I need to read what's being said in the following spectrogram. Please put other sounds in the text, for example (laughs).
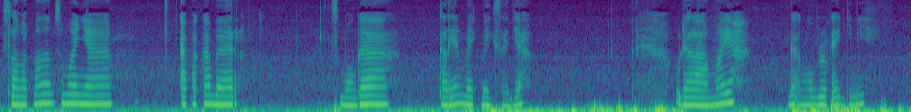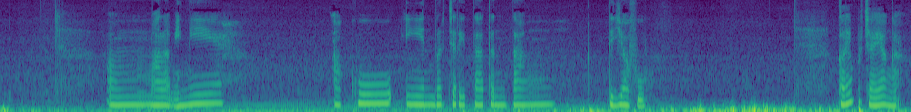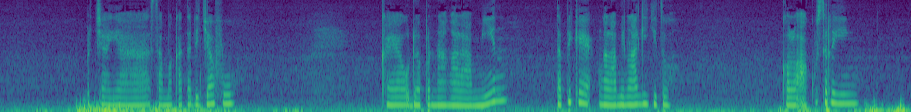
Selamat malam semuanya. Apa kabar? Semoga kalian baik-baik saja. Udah lama ya nggak ngobrol kayak gini. Um, malam ini aku ingin bercerita tentang dejavu. Kalian percaya nggak? Percaya sama kata dejavu? Kayak udah pernah ngalamin, tapi kayak ngalamin lagi gitu. Kalau aku sering,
